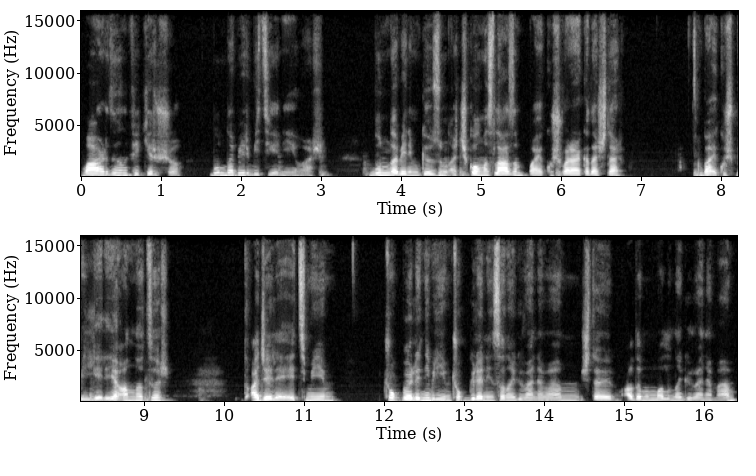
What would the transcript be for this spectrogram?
vardığın fikir şu. Bunda bir bit yeniği var. Bunda benim gözüm açık olması lazım. Baykuş var arkadaşlar. Baykuş bilgeliği anlatır. Acele etmeyeyim. Çok böyle ne bileyim çok gülen insana güvenemem. İşte adamın malına güvenemem.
